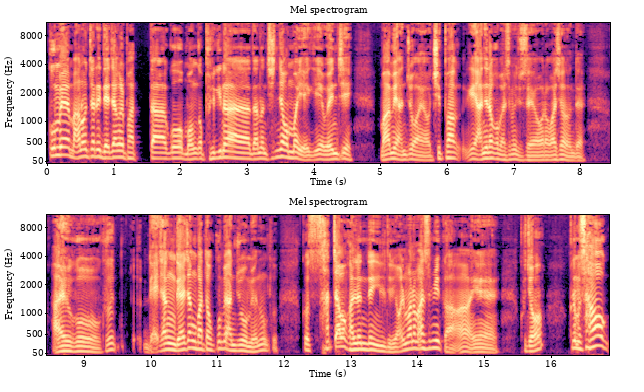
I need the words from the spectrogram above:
꿈에 만 원짜리 내장을 봤다고 뭔가 불길하다는 친정엄마 얘기에 왠지 마음이 안 좋아요. 집합이 아니라고 말씀해 주세요. 라고 하셨는데, 아이고, 그, 내장, 내장 봤다고 꿈이 안 좋으면, 그, 그 사자와 관련된 일들이 얼마나 많습니까? 예. 그죠? 그러면 4억,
